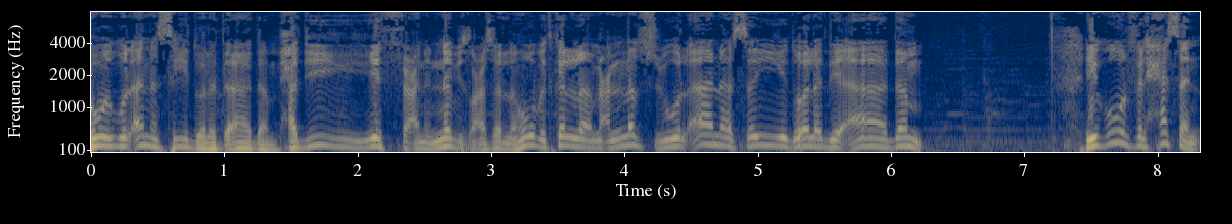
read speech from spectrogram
هو يقول أنا سيد ولد آدم. حديث عن النبي صلى الله عليه وسلم. هو بيتكلم عن نفسه يقول أنا سيد ولد آدم. يقول في الحسن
